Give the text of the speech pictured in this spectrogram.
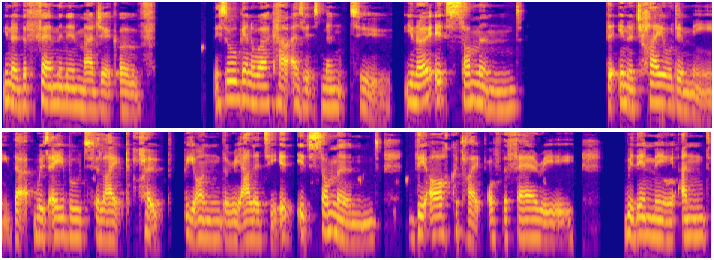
you know the feminine magic of it's all going to work out as it's meant to you know it summoned the inner child in me that was able to like hope beyond the reality. It, it summoned the archetype of the fairy within me, and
